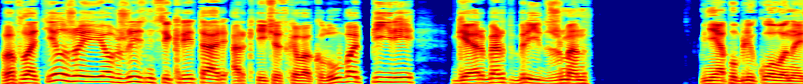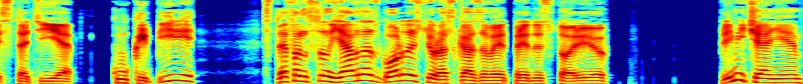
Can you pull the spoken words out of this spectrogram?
воплотил же ее в жизнь секретарь арктического клуба Пири Герберт Бриджман. В неопубликованной статье «Кук и Пири» Стефансон явно с гордостью рассказывает предысторию. Примечание.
